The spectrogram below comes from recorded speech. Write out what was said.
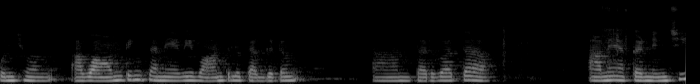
కొంచెం ఆ వామిటింగ్స్ అనేవి వాంతులు తగ్గడం తర్వాత ఆమె అక్కడి నుంచి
